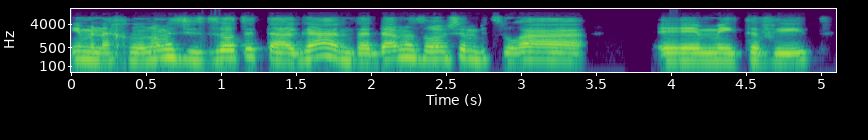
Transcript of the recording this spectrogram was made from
אם אנחנו לא מזיזות את האגן והדם לא זורם שם בצורה אה, מיטבית,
